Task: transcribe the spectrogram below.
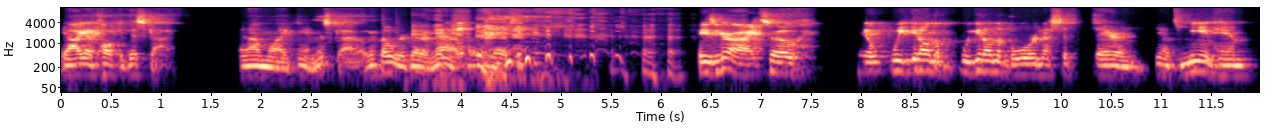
yeah, I got to talk to this guy." And I'm like, "Damn, this guy! Like, I thought we were better now." he's like, "All right." So, you know, we get on the we get on the board, and I sit there, and you know, it's me and him.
